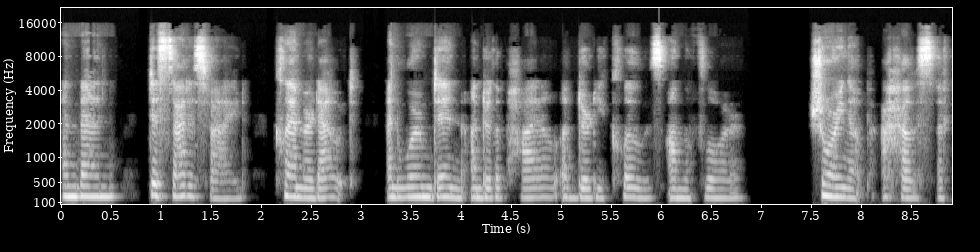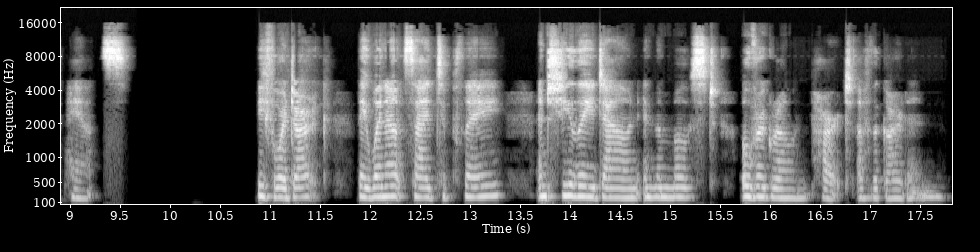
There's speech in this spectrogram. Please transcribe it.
And then, dissatisfied, clambered out and wormed in under the pile of dirty clothes on the floor, shoring up a house of pants. Before dark, they went outside to play, and she lay down in the most overgrown part of the garden.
